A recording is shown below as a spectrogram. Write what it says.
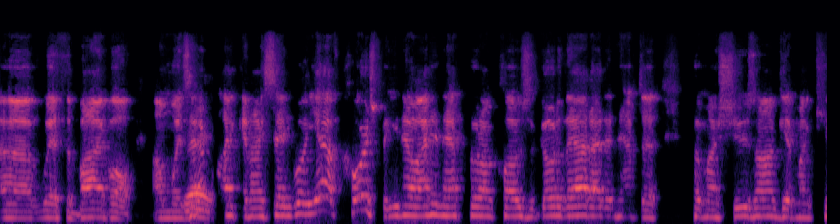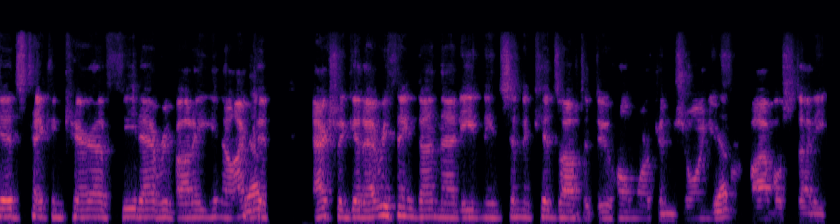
Uh, with the Bible. Um, was right. that like? And I said, well, yeah, of course, but you know, I didn't have to put on clothes to go to that. I didn't have to put my shoes on, get my kids taken care of, feed everybody. You know, I yep. could actually get everything done that evening, send the kids off to do homework, and join you yep. for Bible study.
